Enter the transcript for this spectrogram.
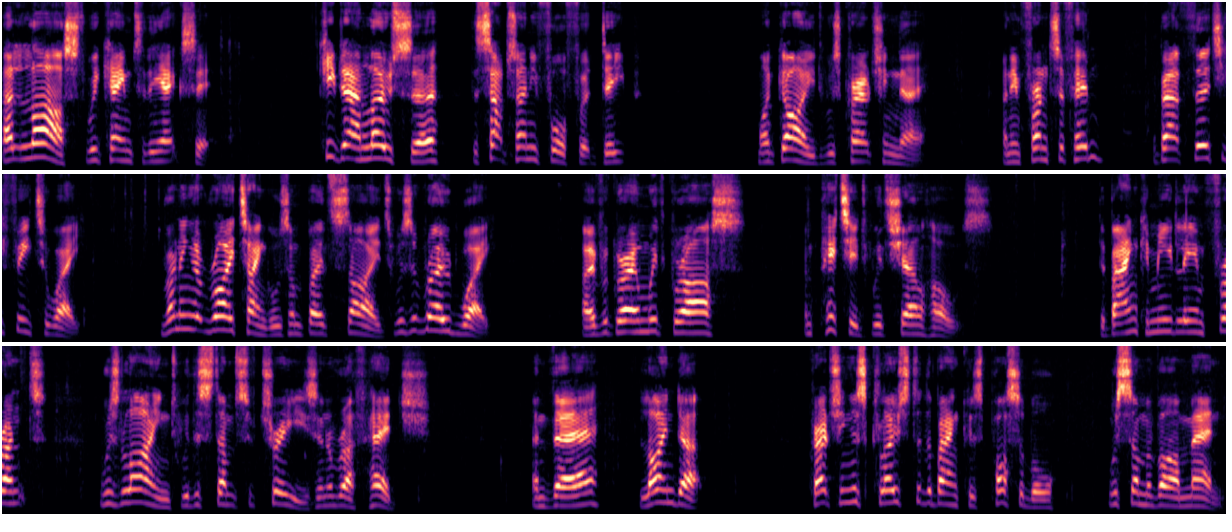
At last, we came to the exit. Keep down low, sir. The sap's only four foot deep. My guide was crouching there, and in front of him, about 30 feet away, running at right angles on both sides, was a roadway, overgrown with grass and pitted with shell holes. The bank immediately in front was lined with the stumps of trees and a rough hedge. And there, lined up, Crouching as close to the bank as possible were some of our men.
